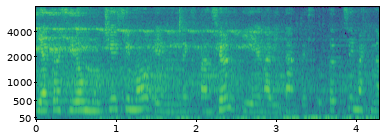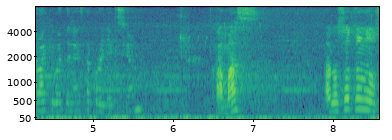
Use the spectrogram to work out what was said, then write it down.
y ha crecido muchísimo en expansión y en habitantes. ¿Usted se imaginaba que iba a tener esta proyección? Jamás. A nosotros nos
